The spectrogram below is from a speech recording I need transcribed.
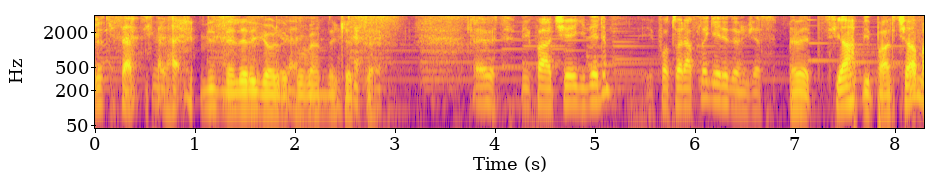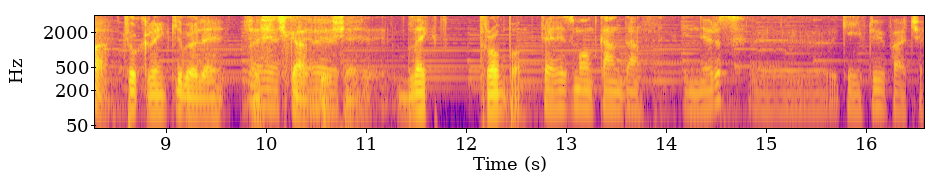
İyi ki satmıyorlar. Biz neleri gördük bu memlekette. Evet bir parçaya gidelim. Fotoğrafla geri döneceğiz. Evet, siyah bir parça ama çok renkli böyle ses Evet, çıkar bir evet. şey. Black Trombone. Therese Montcalm'dan dinliyoruz. Ee, keyifli bir parça.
